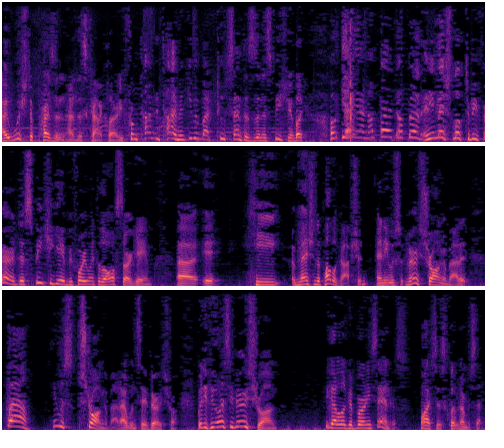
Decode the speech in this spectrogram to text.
I wish the president had this kind of clarity. From time to time, he'd give you about two sentences in his speech, and he'd be like, oh, yeah, yeah, not bad, not bad. And he mentioned, look, to be fair, the speech he gave before he went to the All-Star game, uh, it, he mentioned the public option, and he was very strong about it. Well, he was strong about it. I wouldn't say very strong. But if you want to see very strong, you got to look at Bernie Sanders. Watch this, clip number seven.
